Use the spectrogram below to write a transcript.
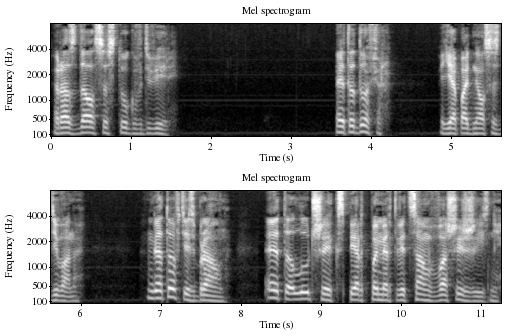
Раздался стук в дверь. «Это Дофер». Я поднялся с дивана. «Готовьтесь, Браун. Это лучший эксперт по мертвецам в вашей жизни».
